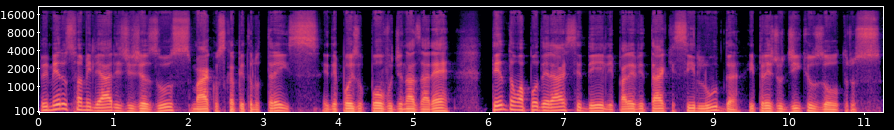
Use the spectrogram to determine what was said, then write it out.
Primeiro os familiares de Jesus, Marcos capítulo 3, e depois o povo de Nazaré, tentam apoderar-se dele para evitar que se iluda e prejudique os outros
